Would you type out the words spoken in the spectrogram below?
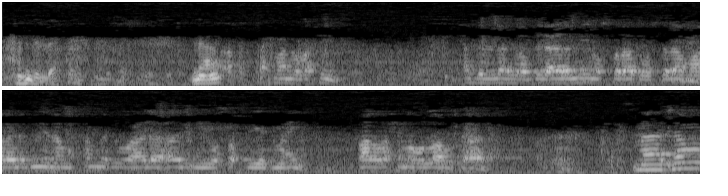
الحمد لله. نعم. الرحمن الرحيم. الحمد لله رب العالمين والصلاة والسلام على نبينا محمد وعلى آله وصحبه أجمعين. قال رحمه الله تعالى ما تم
